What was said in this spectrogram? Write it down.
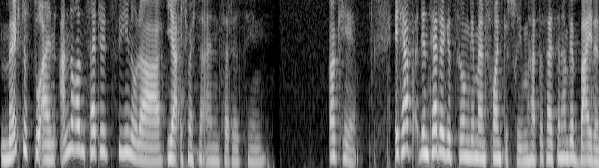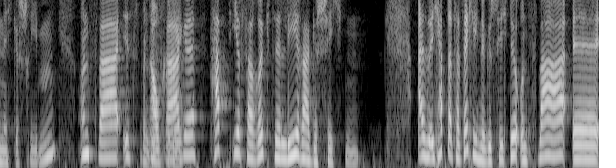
Möchtest du einen anderen Zettel ziehen oder? Ja, ich möchte einen Zettel ziehen. Okay. Ich habe den Zettel gezogen, den mein Freund geschrieben hat. Das heißt, den haben wir beide nicht geschrieben. Und zwar ist bin die aufgeregt. Frage, habt ihr verrückte Lehrergeschichten? Also ich habe da tatsächlich eine Geschichte und zwar äh,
